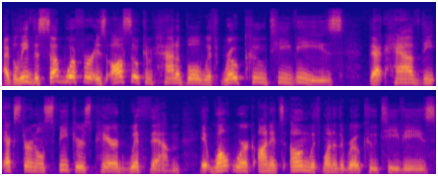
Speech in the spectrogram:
I believe the subwoofer is also compatible with Roku TVs that have the external speakers paired with them. It won't work on its own with one of the Roku TVs,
